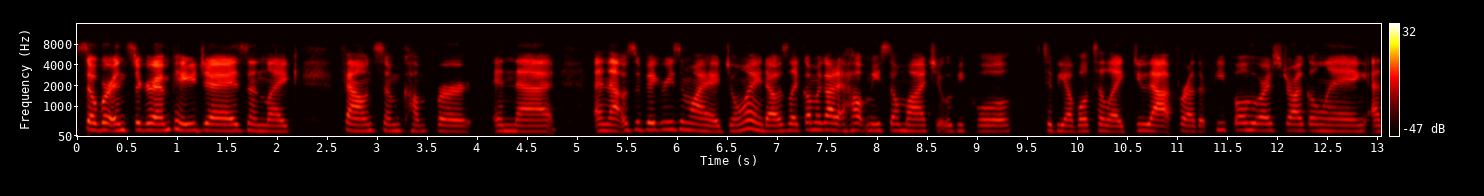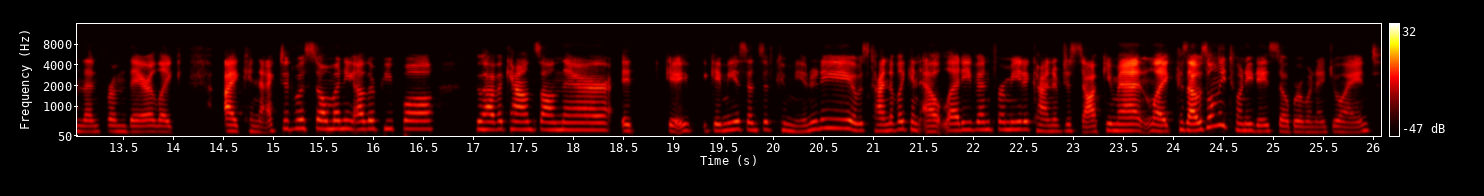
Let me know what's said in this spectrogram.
sober Instagram pages and like found some comfort in that. And that was a big reason why I joined. I was like, oh my God, it helped me so much. It would be cool to be able to like do that for other people who are struggling and then from there like i connected with so many other people who have accounts on there. It gave it gave me a sense of community. It was kind of like an outlet even for me to kind of just document like because i was only 20 days sober when i joined.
